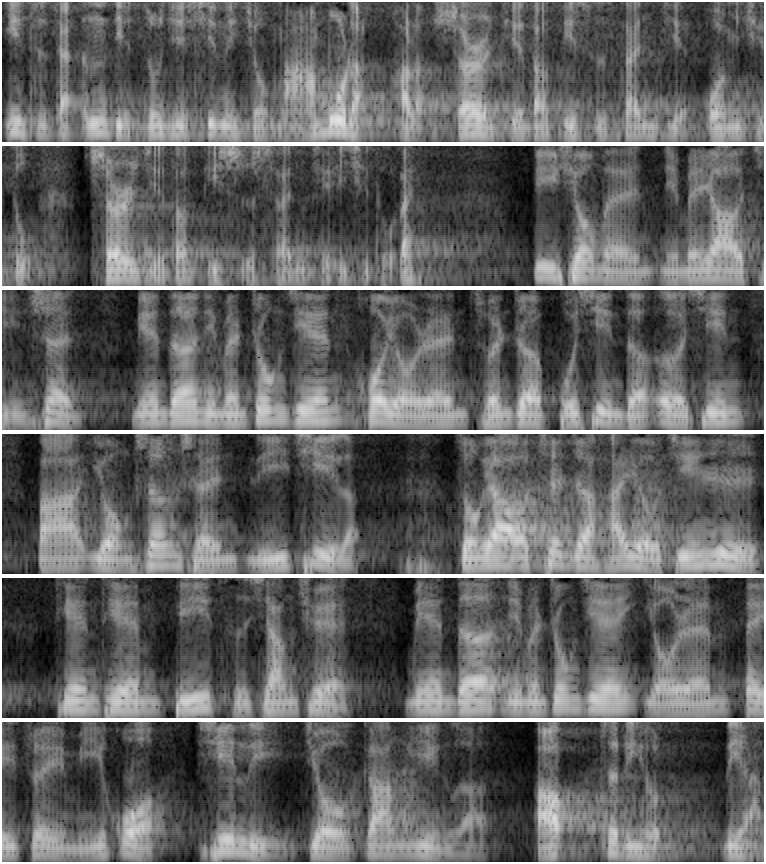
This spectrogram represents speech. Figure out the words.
一直在恩典中间，心里就麻木了。好了，十二节到第十三节，我们一起读。十二节到第十三节，一起读。来，弟兄们，你们要谨慎，免得你们中间或有人存着不信的恶心，把永生神离弃了。总要趁着还有今日。天天彼此相劝，免得你们中间有人被罪迷惑，心里就刚硬了。好，这里有两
